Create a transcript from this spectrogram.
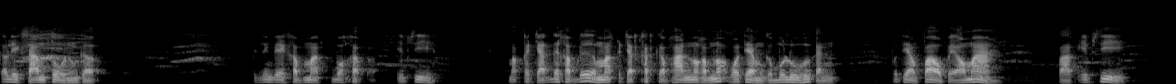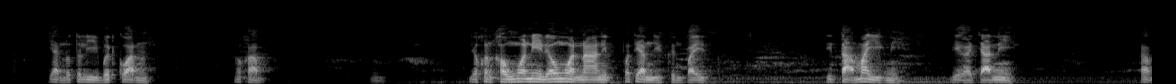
ก็เลข3ตัวนั่นก็ เป็นจังไดครับมักบ่ครับ FC มักกระจัดเด้อครับเด้อมักกระจัดขัดกระพันเนาะครับเนาะพอแต้มก็บ่รู้คือกันพอแต้มเฝ้าไปเอามาฝาก FC ย่านลอตเตอรี่เบิดก่อนเนาะครับ เดี๋ยวคนเขางวดนี้เดี๋ยวงวดนานี่พอแต้มสิขึ้นไปติดตามมาอีกนี่เรียกอาจารย์นี่ ครับ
